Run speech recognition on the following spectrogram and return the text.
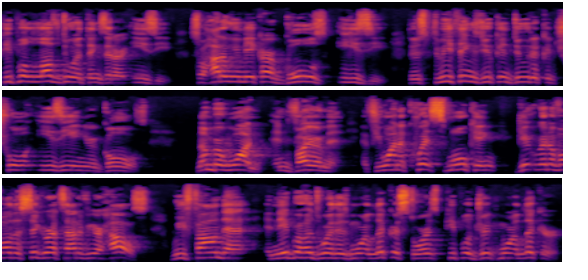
People love doing things that are easy. So how do we make our goals easy? There's three things you can do to control easy in your goals. Number one, environment. If you want to quit smoking, get rid of all the cigarettes out of your house. We found that in neighborhoods where there's more liquor stores, people drink more liquor.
